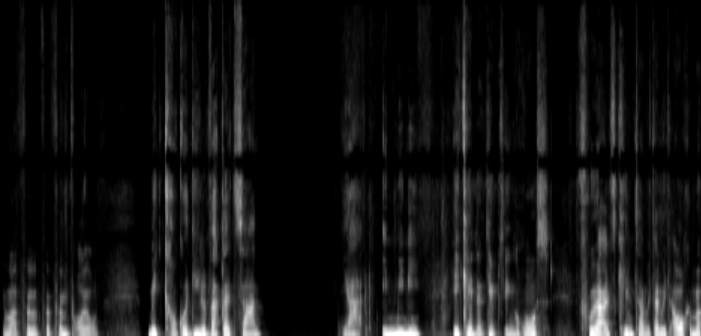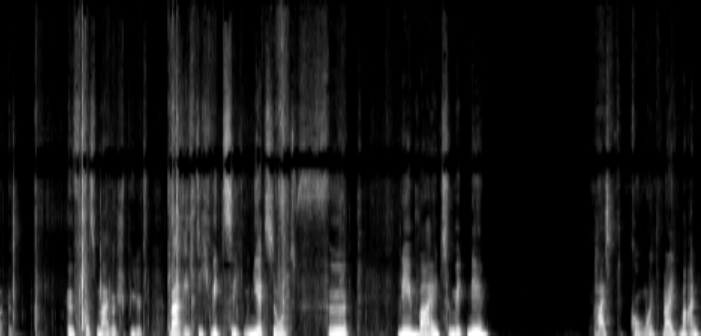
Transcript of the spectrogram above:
Nummer 5 für 5 Euro. Mit Krokodil-Wackelzahn. Ja, in Mini. Ihr kennt das, gibt's in groß. Früher als Kind habe ich damit auch immer öfters mal gespielt. War richtig witzig. Und jetzt so für nebenbei zum Mitnehmen passt. Gucken wir uns gleich mal an,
